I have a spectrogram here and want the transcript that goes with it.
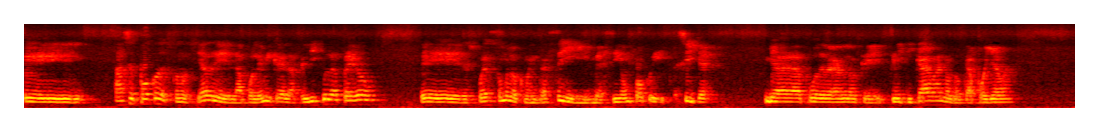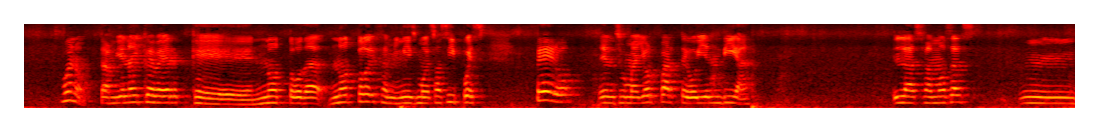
eh, hace poco desconocía de la polémica de la película, pero eh, después, como lo comentaste, y investigué un poco y sí, ya, ya pude ver lo que criticaban o lo que apoyaban. Bueno, también hay que ver que no toda, no todo el feminismo es así, pues, pero en su mayor parte hoy en día, las famosas mm,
